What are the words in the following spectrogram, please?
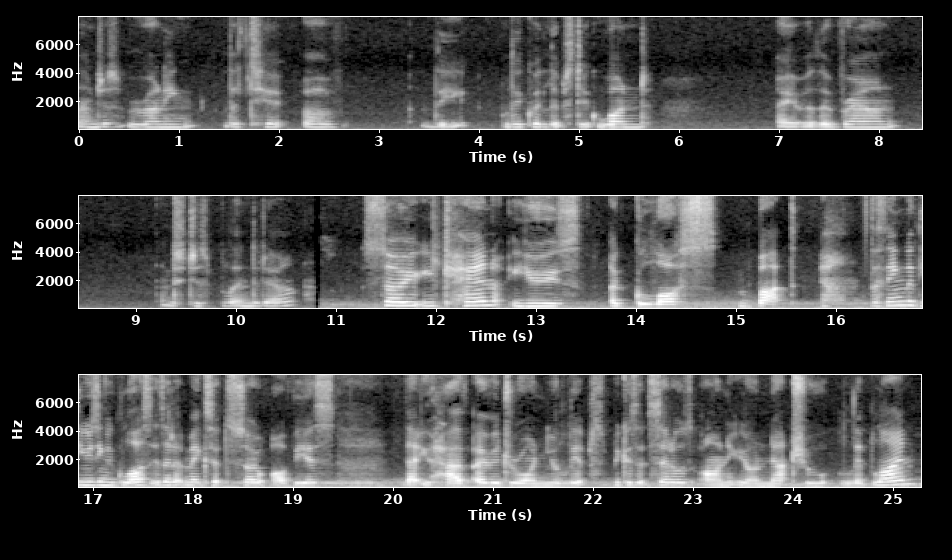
I'm just running the tip of the liquid lipstick wand over the brown to just blend it out. So you can use a gloss but the thing with using a gloss is that it makes it so obvious that you have overdrawn your lips because it settles on your natural lip line.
